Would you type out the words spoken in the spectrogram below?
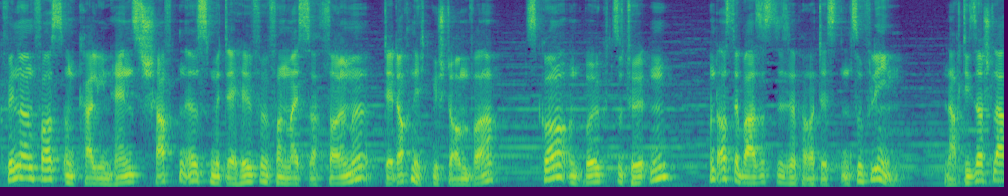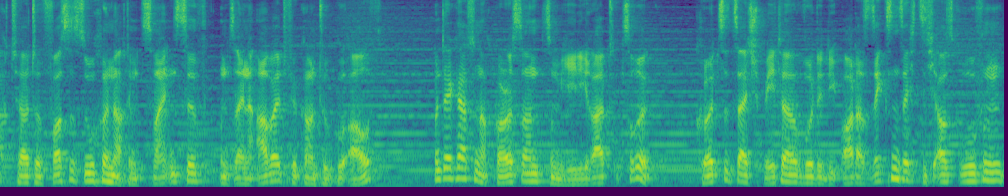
Quinlan Voss und Karlin Hens schafften es mit der Hilfe von Meister Tholme, der doch nicht gestorben war, Skor und Bulk zu töten und aus der Basis der Separatisten zu fliehen. Nach dieser Schlacht hörte Vosses Suche nach dem zweiten Sith und seine Arbeit für Count auf und er kehrte nach Coruscant zum Jedi-Rat zurück. Kurze Zeit später wurde die Order 66 ausgerufen,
